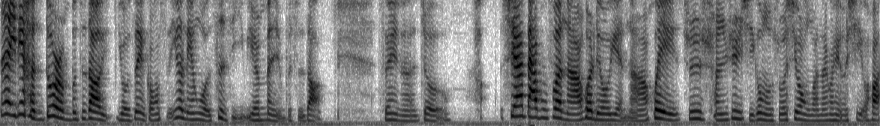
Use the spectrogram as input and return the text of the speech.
那一定很多人不知道有这个公司，因为连我自己原本也不知道。所以呢，就好。现在大部分啊会留言啊，会就是传讯息跟我说，希望我玩那款游戏的话，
